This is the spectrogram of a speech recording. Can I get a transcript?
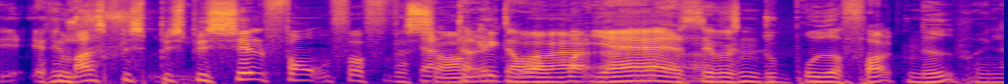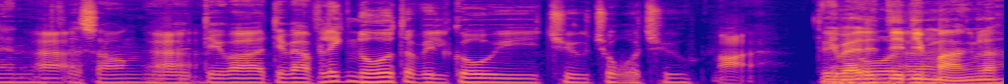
ja, det er en meget spe, spe, speciel form for fasong, der, der, ikke? der var, ja, altså det var sådan, du bryder folk ned på en eller anden Ja. ja. fasong. Ja. Ja. Det, var, det er i hvert fald ikke noget, der ville gå i 2022. Nej. Det kan være, det er det, de mangler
